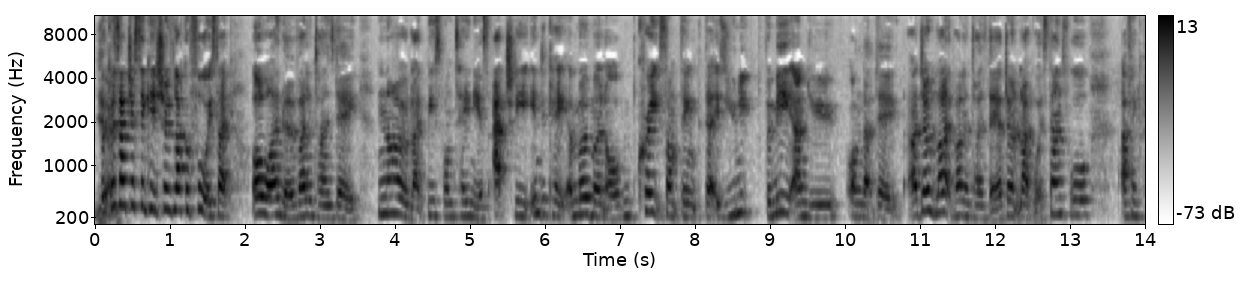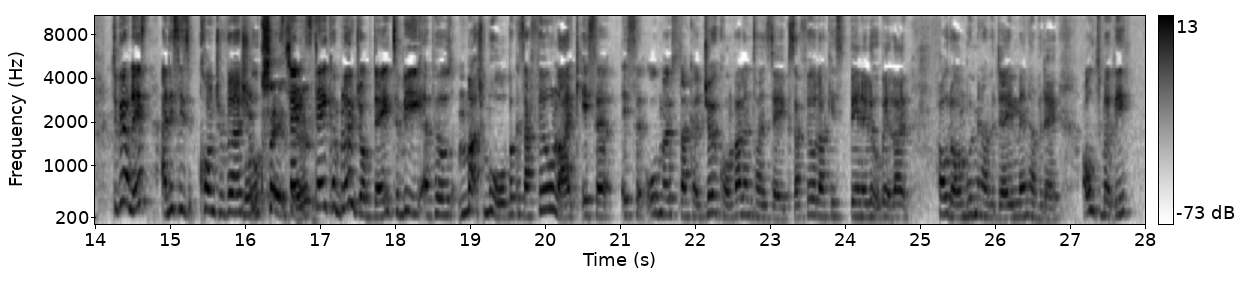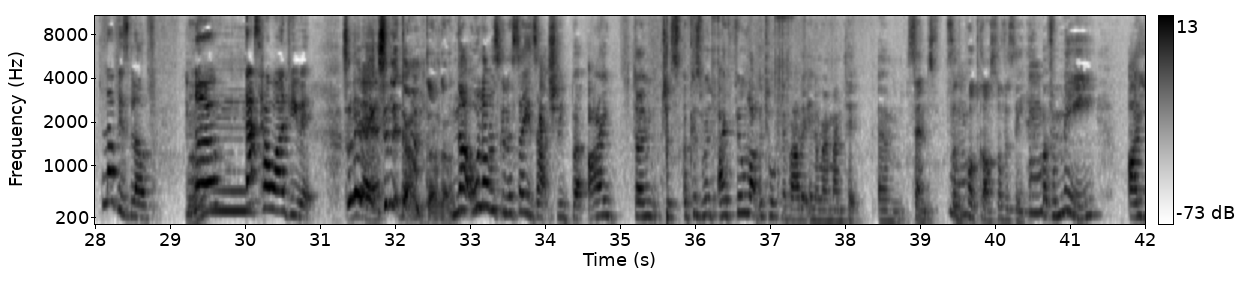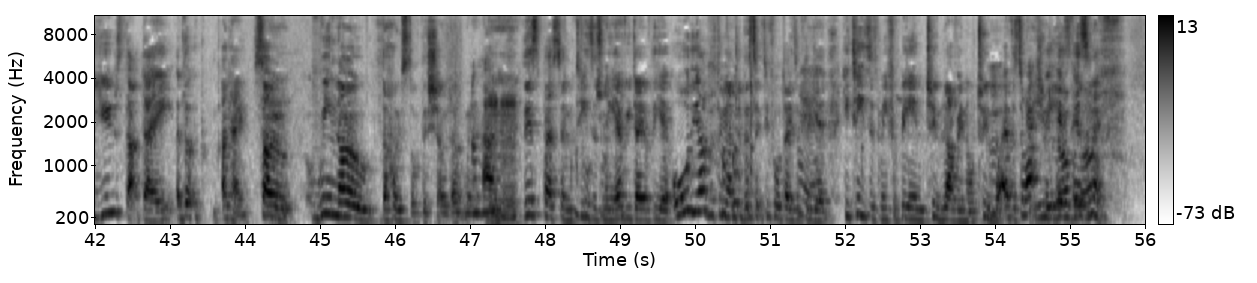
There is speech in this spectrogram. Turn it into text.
Yeah. Because I just think it shows lack of thought. It's like, oh, I know, Valentine's Day. No, like, be spontaneous. Actually indicate a moment or create something that is unique for me and you on that day. I don't like Valentine's Day. I don't like what it stands for. I think, to be honest, and this is controversial, Well, say it, say steak, and blowjob day to me appeals much more because I feel like it's a it's a, almost like a joke on Valentine's Day because I feel like it's being a little bit like, hold on, women have a day, men have a day. Ultimately, love is love. Mm. No, that's how I view it. So let Yeah. me. So let go on, go on, go on. No, all I was going to say is actually, but I don't just because I feel like we're talking about it in a romantic um, sense for the podcast, obviously. But for me, I use that day. The, okay, so we know the host of this show, don't we? Mm-hmm. And this person teases me every day of the year. All the other 364 days of the year, he teases me for being too loving or Mm. too whatever. So actually, it's, love isn't it?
